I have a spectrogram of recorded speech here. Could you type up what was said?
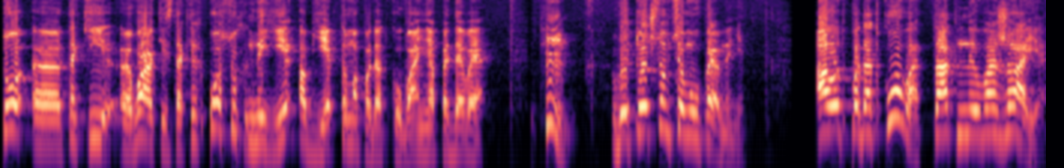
то е, такі, е, вартість таких послуг не є об'єктом оподаткування ПДВ. Хм, ви точно в цьому впевнені? А от податкова так не вважає.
